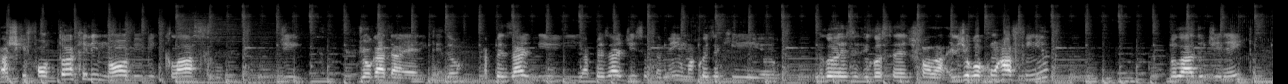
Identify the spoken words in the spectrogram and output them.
Acho que faltou aquele 9 clássico de jogada aérea, entendeu? Apesar, e, apesar disso também, uma coisa que eu, eu eu gostaria de falar, ele jogou com o Rafinha do lado direito e, e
